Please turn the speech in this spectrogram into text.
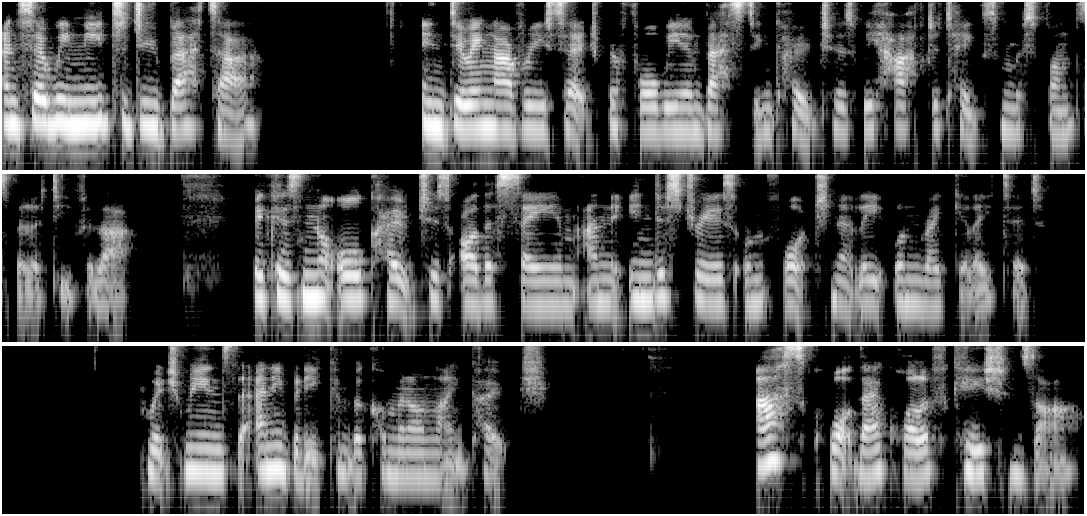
And so we need to do better in doing our research before we invest in coaches. We have to take some responsibility for that because not all coaches are the same and the industry is unfortunately unregulated, which means that anybody can become an online coach. Ask what their qualifications are.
